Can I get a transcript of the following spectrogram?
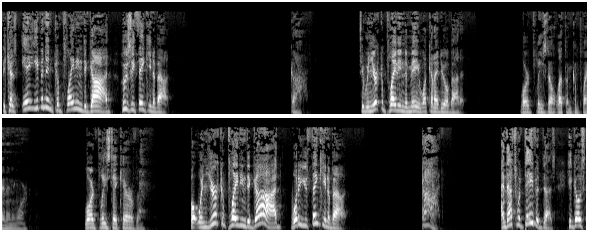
because even in complaining to God, who's he thinking about? God. See, when you're complaining to me, what can I do about it? Lord, please don't let them complain anymore. Lord, please take care of them. But when you're complaining to God, what are you thinking about? God. And that's what David does. He goes,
